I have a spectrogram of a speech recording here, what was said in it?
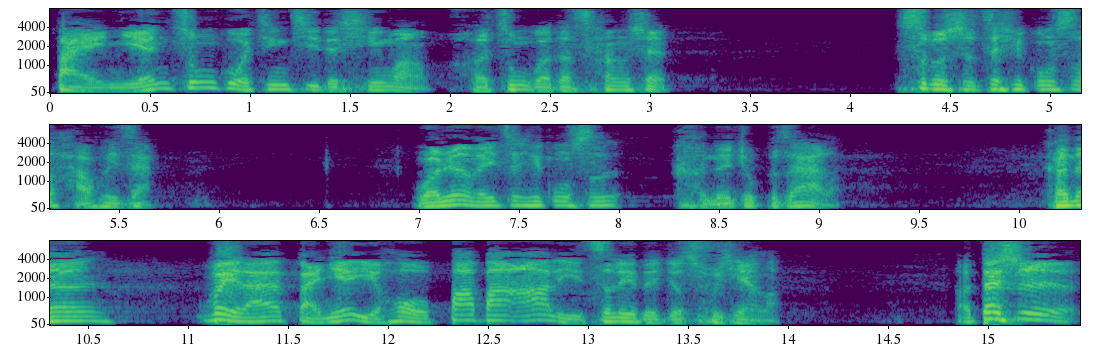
百年中国经济的兴旺和中国的昌盛。是不是这些公司还会在？我认为这些公司可能就不在了，可能未来百年以后，巴巴、阿里之类的就出现了，啊！但是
